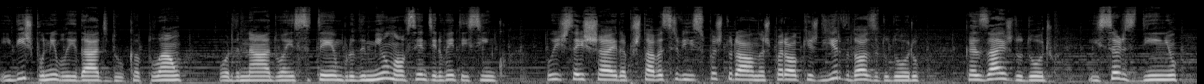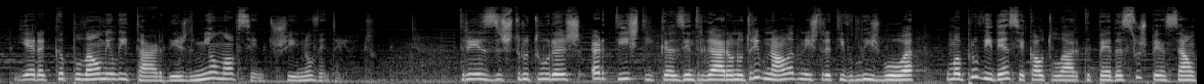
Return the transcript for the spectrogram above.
e disponibilidade do capelão, ordenado em setembro de 1995. Luís Seixeira prestava serviço pastoral nas paróquias de Hervedosa do Douro, Casais do Douro e Sarzedinho e era capelão militar desde 1998. Treze estruturas artísticas entregaram no Tribunal Administrativo de Lisboa uma providência cautelar que pede a suspensão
